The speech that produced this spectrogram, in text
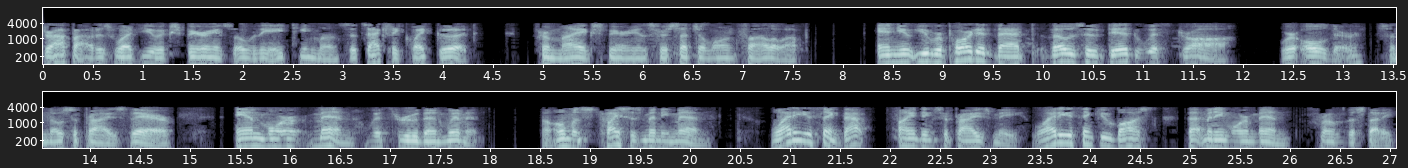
dropout is what you experienced over the 18 months. It's actually quite good from my experience for such a long follow up. And you, you reported that those who did withdraw were older, so no surprise there, and more men withdrew than women, uh, almost twice as many men. Why do you think that finding surprised me? Why do you think you lost that many more men from the study?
